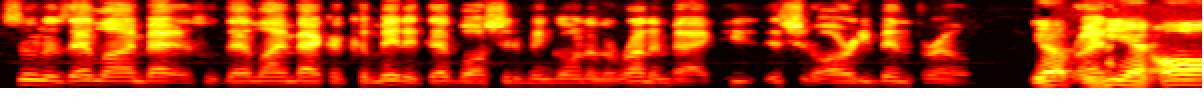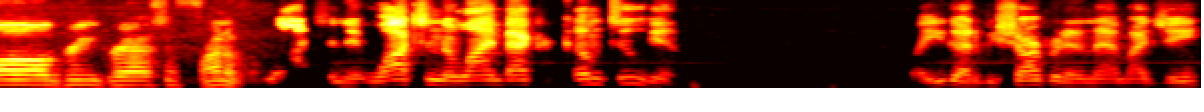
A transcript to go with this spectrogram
As soon as that linebacker that linebacker committed, that ball should have been going to the running back. He, it should have already been thrown. Yep, Right. and he had all green grass in front of him. Watching it, watching the linebacker come to him. Well, you got to be sharper than that, my G.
